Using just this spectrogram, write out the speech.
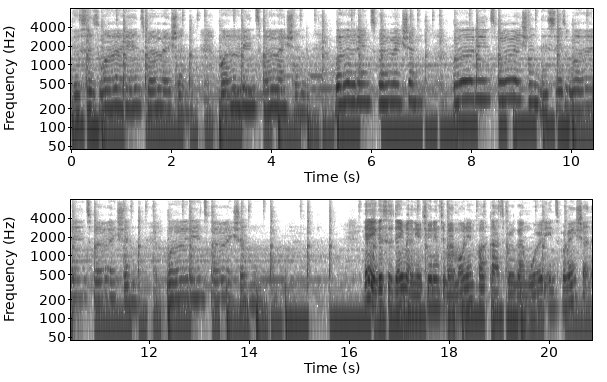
This is Word Inspiration, Word Inspiration, Word Inspiration, Word Inspiration. This is Word Inspiration, Word Inspiration. Hey, this is Damon, and you're tuning to my morning podcast program, Word Inspiration.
